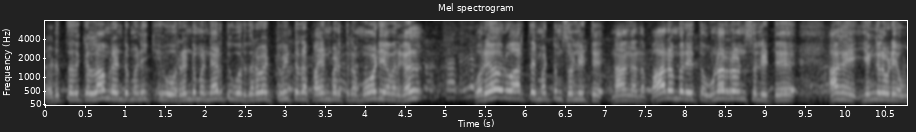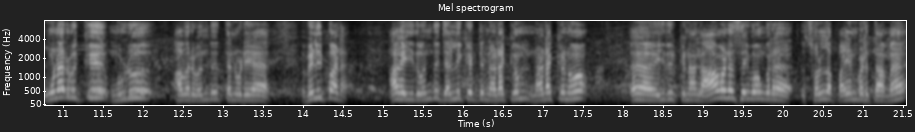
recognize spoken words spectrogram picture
எடுத்ததுக்கெல்லாம் ரெண்டு மணிக்கு ஒரு ரெண்டு மணி நேரத்துக்கு ஒரு தடவை ட்விட்டரை பயன்படுத்தின மோடி அவர்கள் ஒரே ஒரு வார்த்தை மட்டும் சொல்லிட்டு நாங்கள் அந்த பாரம்பரியத்தை உணர்றோம்னு சொல்லிட்டு ஆக எங்களுடைய உணர்வுக்கு முழு அவர் வந்து தன்னுடைய வெளிப்பாடை. ஆக இது வந்து ஜல்லிக்கட்டு நடக்கும் நடக்கணும் இதுக்கு நாங்கள் ஆவணம் செய்வோங்கிற சொல்ல பயன்படுத்தாமல்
